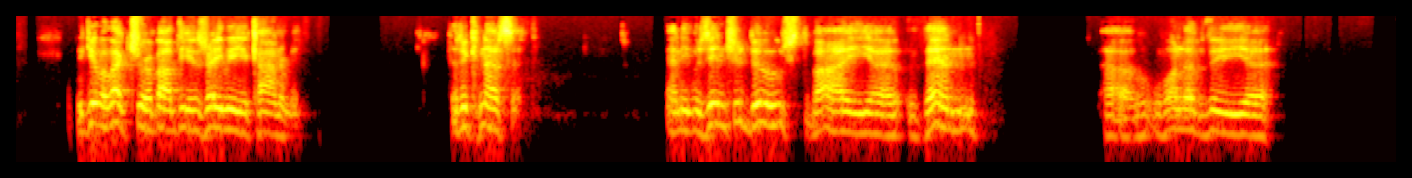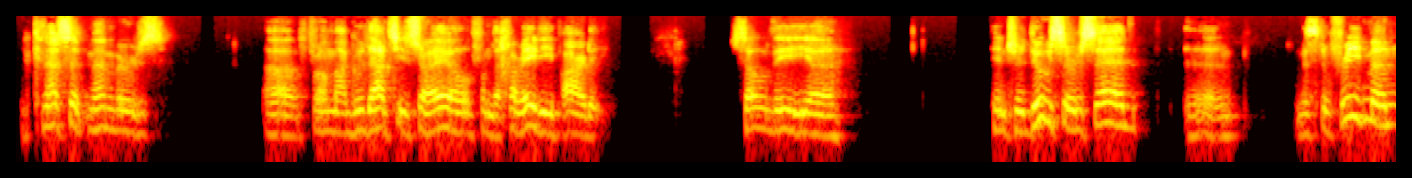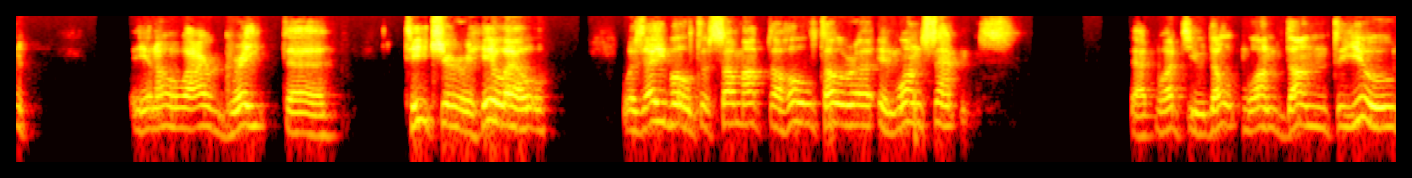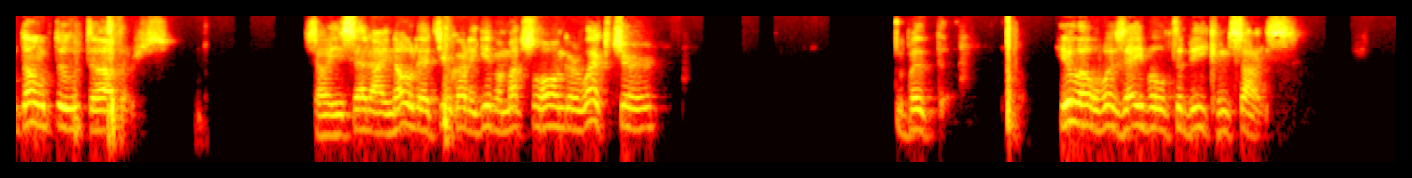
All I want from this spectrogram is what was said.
to give a lecture about the Israeli economy to the Knesset. And he was introduced by uh, then uh, one of the uh, Knesset members from Agudat Israel, from the Haredi party so the uh, introducer said, uh, Mr. Friedman, you know, our great uh, teacher Hillel was able to sum up the whole Torah in one sentence that what you don't want done to you, don't do to others. So he said, I know that you're going to give a much longer lecture, but Hillel was able to be concise.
